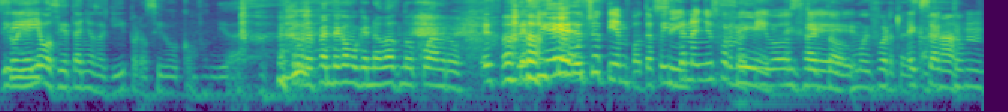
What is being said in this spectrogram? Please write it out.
Digo, Sí. ya llevo siete años aquí, pero sigo confundida. De repente como que nada más no cuadro. Es- Te fuiste que es- mucho tiempo, te fuiste sí, en años Sí, formativos. exacto, que- muy fuertes. Exacto. ajá.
